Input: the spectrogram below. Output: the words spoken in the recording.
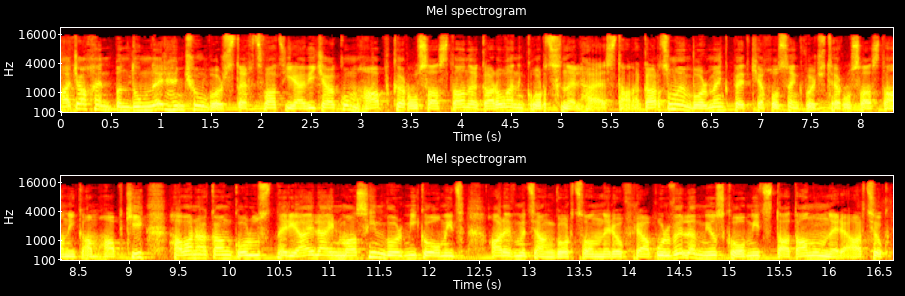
Հաճախ են բնդումներ հնչում, որ ստեղծված իրավիճակում ՀԱՊԿ Ռուսաստանը կարող են կորցնել Հայաստանը։ Կարծում եմ, որ մենք պետք է խոսենք ոչ թե Ռուսաստանի կամ ՀԱՊԿ-ի հավանական կորուստների, այլ այն մասին, որ մի կողմից արևմտյան գործոններով հրապուրվելը, մյուս կողմից տատանումները, արդյոք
